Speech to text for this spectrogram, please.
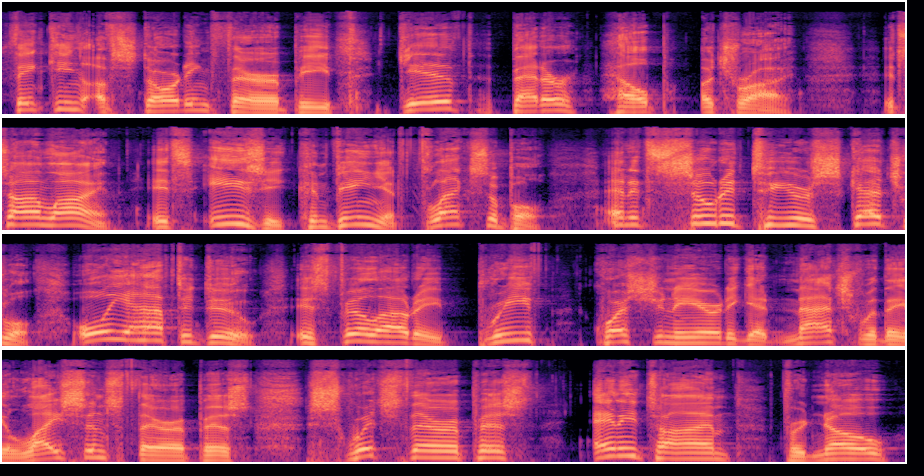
thinking of starting therapy, give BetterHelp a try. It's online, it's easy, convenient, flexible, and it's suited to your schedule. All you have to do is fill out a brief questionnaire to get matched with a licensed therapist, switch therapists anytime for no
